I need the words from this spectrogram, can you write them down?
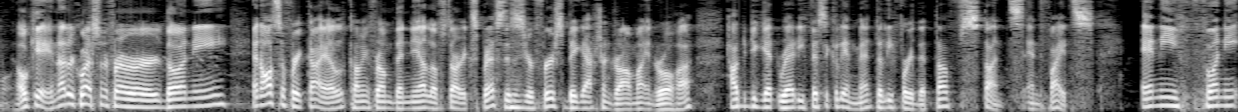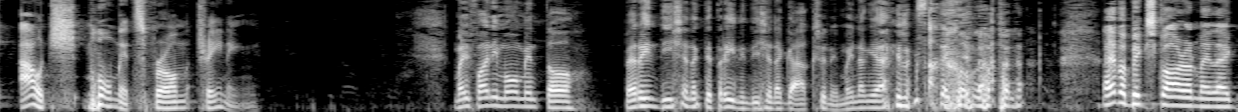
Yan. Okay, another question for Donnie and also for Kyle, coming from Danielle of Star Express. This is your first big action drama in Roja. How did you get ready physically and mentally for the tough stunts and fights? Any funny ouch moments from training? May funny moment to, pero hindi siya nagtitrain, hindi siya nag-action eh. May nangyari lang sa kanya. I have a big scar on my leg,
